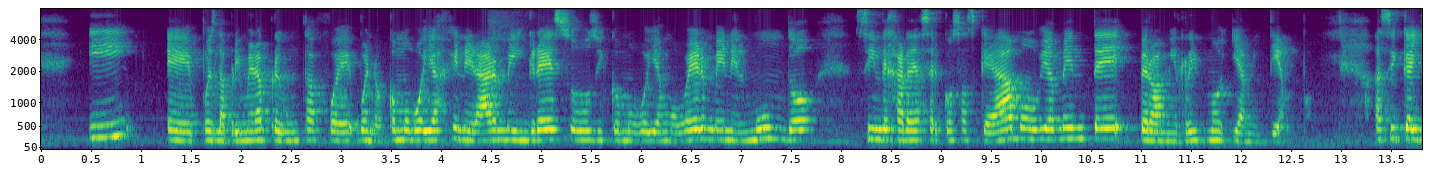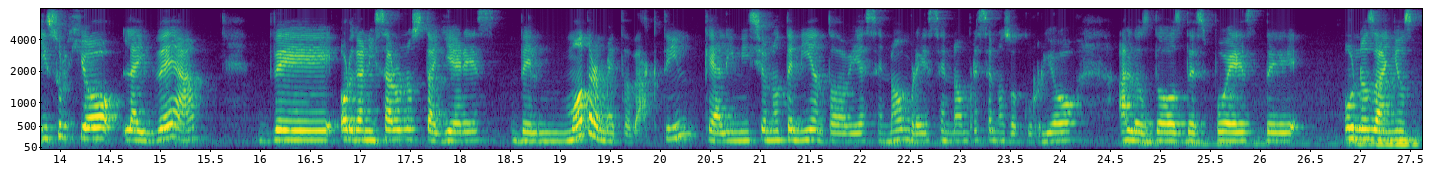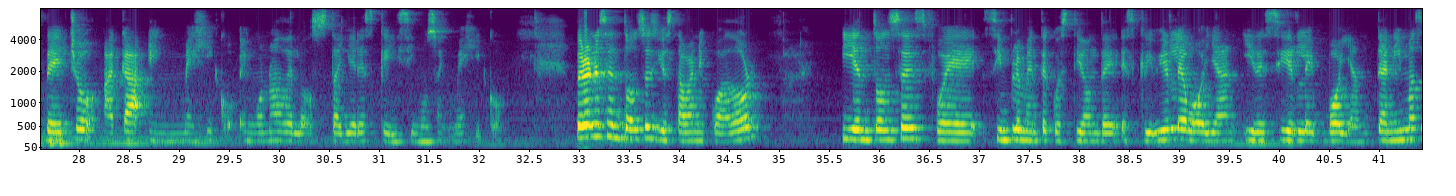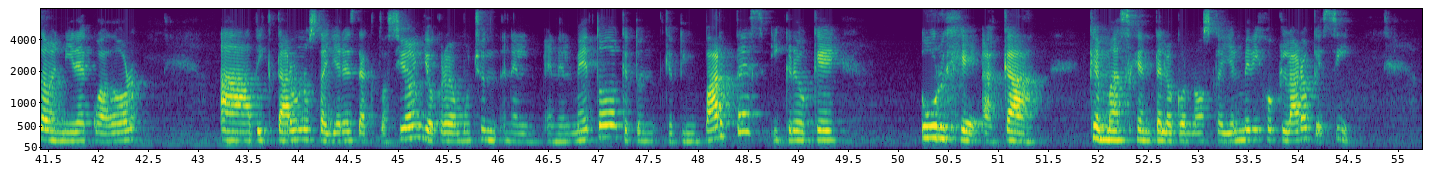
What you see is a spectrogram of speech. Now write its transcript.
y eh, pues la primera pregunta fue, bueno, ¿cómo voy a generarme ingresos y cómo voy a moverme en el mundo sin dejar de hacer cosas que amo, obviamente, pero a mi ritmo y a mi tiempo? Así que allí surgió la idea de organizar unos talleres del Modern Method Acting, que al inicio no tenían todavía ese nombre, ese nombre se nos ocurrió a los dos después de unos años, de hecho, acá en México, en uno de los talleres que hicimos en México. Pero en ese entonces yo estaba en Ecuador y entonces fue simplemente cuestión de escribirle a Boyan y decirle, Boyan, ¿te animas a venir a Ecuador a dictar unos talleres de actuación? Yo creo mucho en el, método que que tú impartes y creo que urge acá que más gente lo conozca. Y él me dijo, claro que sí.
